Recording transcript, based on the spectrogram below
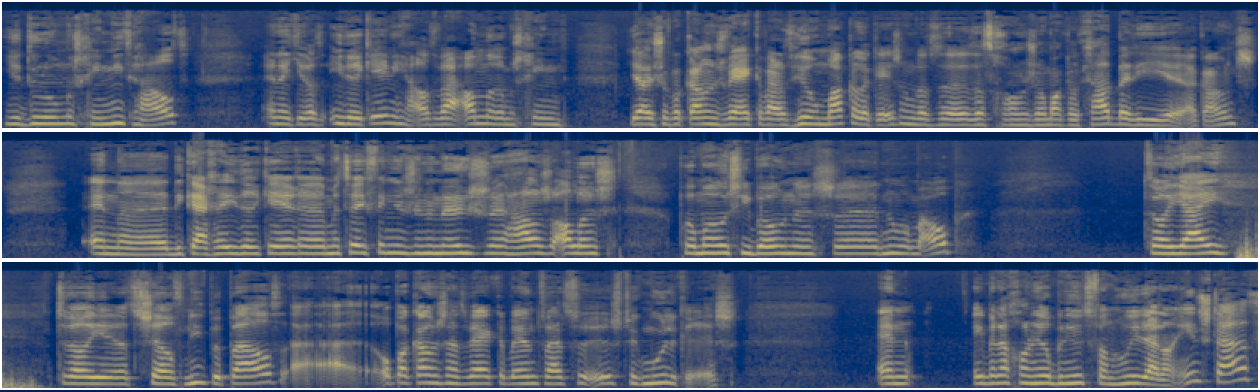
je doel misschien niet haalt. En dat je dat iedere keer niet haalt. Waar anderen misschien juist op accounts werken waar het heel makkelijk is. Omdat uh, dat gewoon zo makkelijk gaat bij die uh, accounts. En uh, die krijgen iedere keer met twee vingers in de neus, halen ze alles. Promotie, bonus, noem het maar op. Terwijl jij, terwijl je dat zelf niet bepaalt, op accounts aan het werken bent waar het een stuk moeilijker is. En ik ben dan gewoon heel benieuwd van hoe je daar dan in staat.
